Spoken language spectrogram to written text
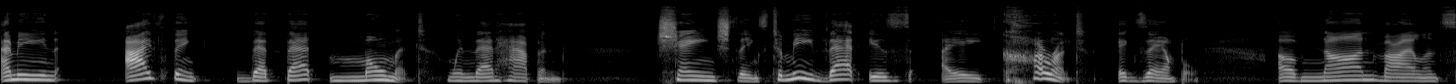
I mean, I think that that moment when that happened changed things. To me, that is a current example of nonviolence,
